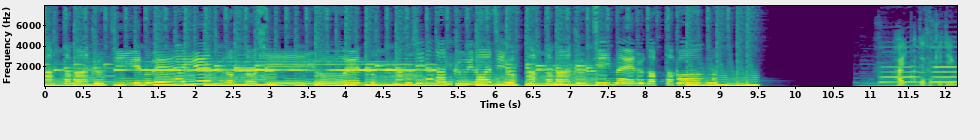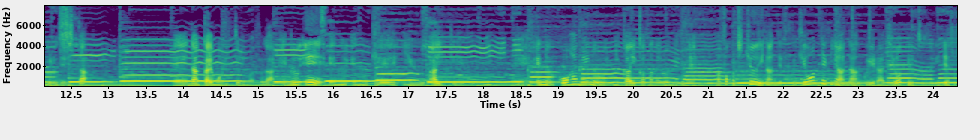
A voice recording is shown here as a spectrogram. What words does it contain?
アットマーク GMAIN ラジオアットマーク Gmail.com はい、宛先ジングルでした。えー、何回も言っておりますが、NANNKUI というふうに、えー N、後半の N を2回重ねるんですね。まあ、そこ注意なんですけど、基本的にはナンクイラジオっていう綴りです。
